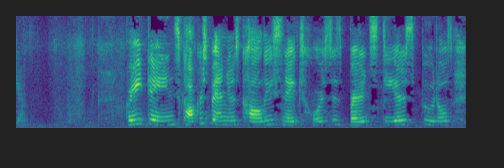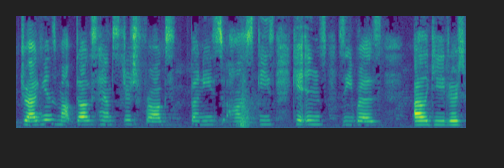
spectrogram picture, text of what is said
yeah. Great Danes, Cocker Spaniels, Collies, Snakes, Horses, Birds, Steers, Poodles, Dragons, Mop Dogs, Hamsters, Frogs, Bunnies, Huskies, Kittens, Zebras, Alligators,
